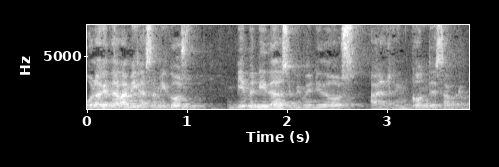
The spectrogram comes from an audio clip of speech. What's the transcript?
Hola, ¿qué tal amigas, amigos? Bienvenidas y bienvenidos al Rincón de Sauron.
